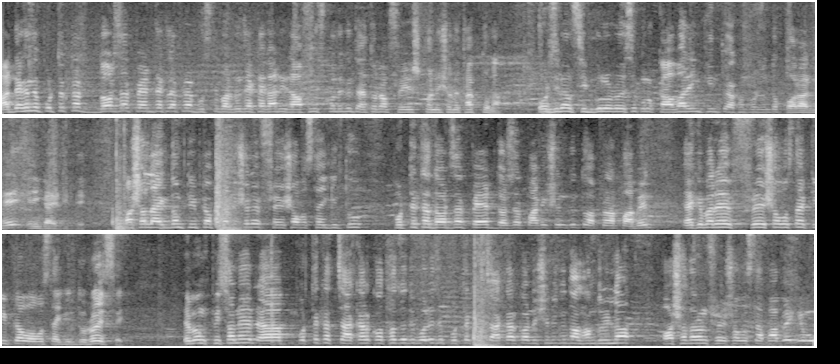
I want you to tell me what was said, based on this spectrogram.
আর দেখেন যে প্রত্যেকটা দরজার প্যাড দেখলে আপনারা বুঝতে পারবেন যে একটা গাড়ি রাফ ইউজ করলে কিন্তু এতটা ফ্রেশ কন্ডিশনে থাকতো না। অরিজিনাল সিটগুলো রয়েছে, কোনো কাভারিং কিন্তু এখন পর্যন্ত করা নেই এই গাড়িটিতে। মাসাল্লাহ একদম টিপটপ কন্ডিশনে ফ্রেশ অবস্থায় কিন্তু প্রত্যেকটা দরজার প্যাড দরজার পার্টিশন কিন্তু আপনারা পাবেন। একেবারে ফ্রেশ অবস্থায় টিপটপ অবস্থায় কিন্তু রয়েছে। এবং পিছনের প্রত্যেকটা চাকার কথা যদি বলি যে প্রত্যেকটা চাকার কন্ডিশনে কিন্তু আলহামদুলিল্লাহ অসাধারণ ফ্রেশ অবস্থা পাবে এবং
